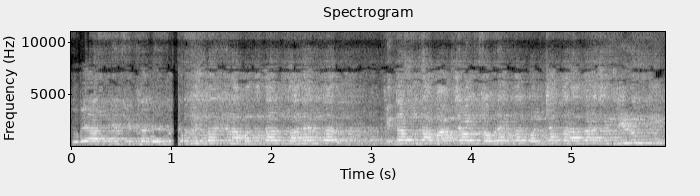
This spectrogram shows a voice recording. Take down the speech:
तुम्ही असतील तिथलं नेतृत्व चोवीस तारखेला मतदान झाल्यानंतर तिथं सुद्धा मागच्या वेळी चौऱ्याहत्तर पंच्याहत्तर हजाराची लीड होती.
